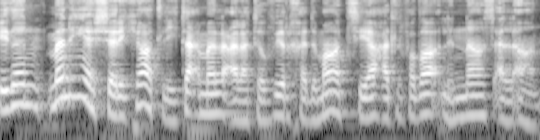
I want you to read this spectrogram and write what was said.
إذا من هي الشركات اللي تعمل على توفير خدمات سياحة الفضاء للناس الآن؟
